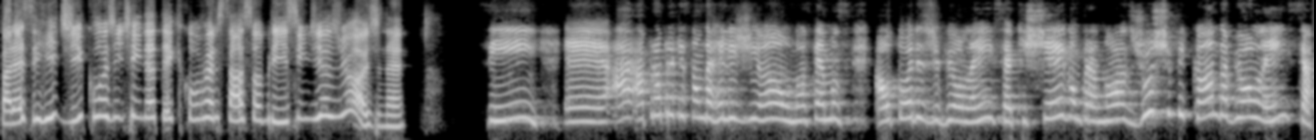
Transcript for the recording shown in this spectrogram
parece ridículo a gente ainda ter que conversar sobre isso em dias de hoje, né? Sim, é, a, a, própria questão da religião, nós temos autores de violência que chegam para nós justificando a violência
